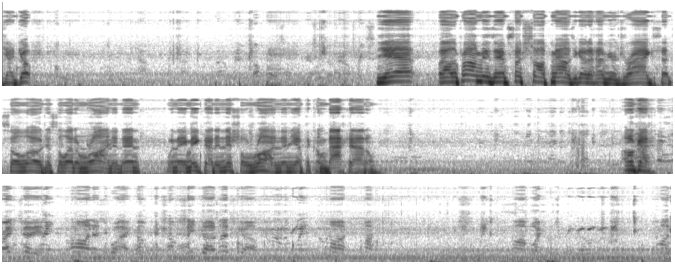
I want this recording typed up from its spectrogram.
Yeah, go. Yeah. Well, the problem is they have such soft mouths. You got to have your drag set so low just to let them run, and then when they make that initial run, then you have to come back at them. Okay. Come right to you. Come on this way. Come, come see Doug. Let's go. Come on, come on. Come on, boy. Come on.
